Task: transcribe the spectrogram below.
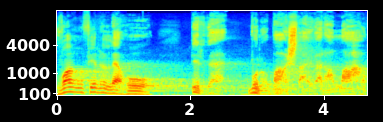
Vagfir lehu. Bir de bunu bağışlayıver Allah'ım.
